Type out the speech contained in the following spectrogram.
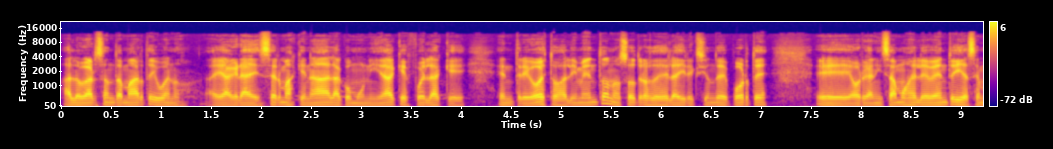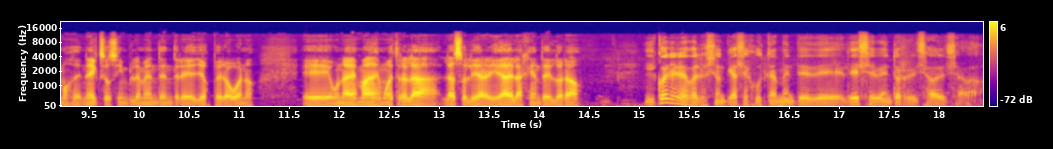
al Hogar Santa Marta y bueno, agradecer más que nada a la comunidad que fue la que entregó estos alimentos. Nosotros desde la Dirección de Deporte eh, organizamos el evento y hacemos de nexo simplemente entre ellos, pero bueno, eh, una vez más demuestra la, la solidaridad de la gente del Dorado. ¿Y cuál es la evaluación que hace justamente de, ese evento realizado el sábado?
